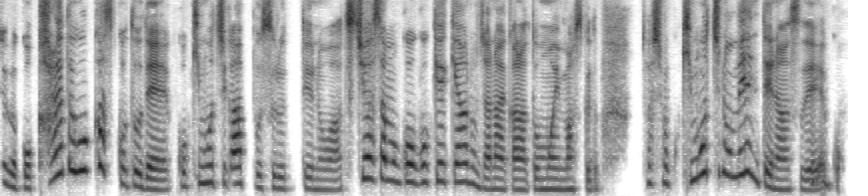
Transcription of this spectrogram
例えばこう体を動かすことでこう気持ちがアップするっていうのは、土屋さんもこうご経験あるんじゃないかなと思いますけど、私も気持ちのメンテナンスでこう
